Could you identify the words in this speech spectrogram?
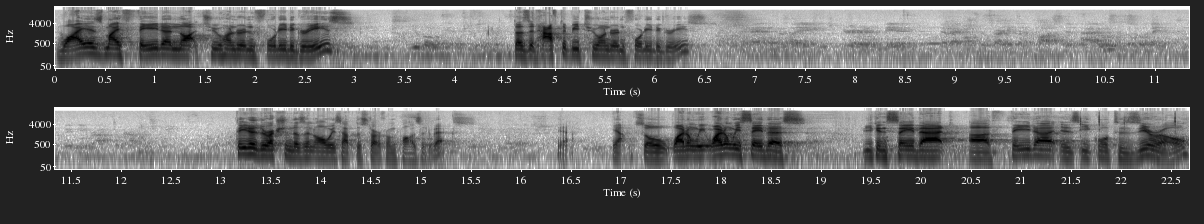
Why is my theta not 240 degrees? Does it have to be 240 degrees? Theta direction doesn't always have to start from positive x. Yeah. So why don't we, why don't we say this? You can say that uh, theta is equal to 0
